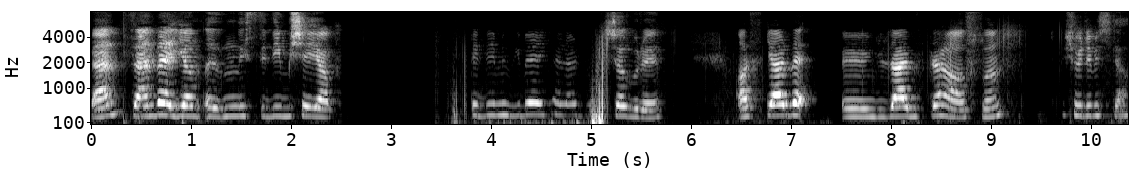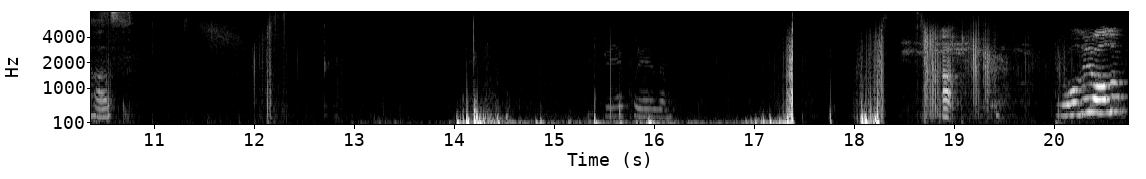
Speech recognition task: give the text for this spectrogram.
Ben, sen de yan, istediğin bir şey yap. İstediğimiz gibi heykeller yapacağız buraya. Asker de e, güzel bir silah alsın. Şöyle bir silah alsın. Ne oluyor oğlum?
